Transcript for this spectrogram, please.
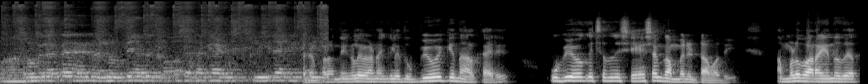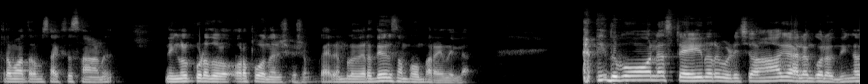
ബാത്റൂമിലൊക്കെ നല്ല വൃത്തിയായിട്ട് നിങ്ങൾ വേണമെങ്കിൽ ഇത് ഉപയോഗിക്കുന്ന ആൾക്കാർ ഉപയോഗിച്ചതിന് ശേഷം കമ്പനി ഇട്ടാൽ മതി. നമ്മൾ പറയുന്നത് എത്രമാത്രം സക്സസ് ആണ്. നിങ്ങൾക്കൂടെ അത് ഉറപ്പ് വന്നതിന് ശേഷം. കാര്യം നമ്മൾ വെറുതെ ഒരു സംഭവം പറയുന്നില്ല. ഇതുപോലെ സ്റ്റെയിനർ പിടിച്ച് ആകെ അലങ്കോലം. നിങ്ങൾ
